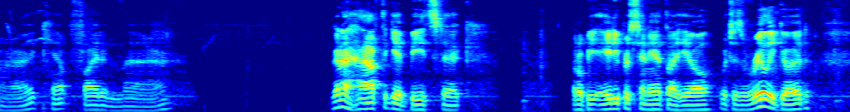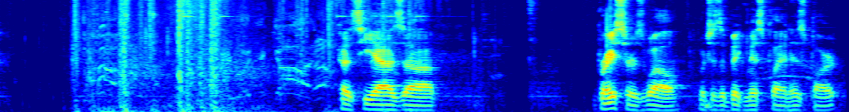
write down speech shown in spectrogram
Alright, can't fight him there. Gonna have to get Beat Stick. It'll be 80% anti-heal, which is really good. Because he has uh, Bracer as well, which is a big misplay on his part.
